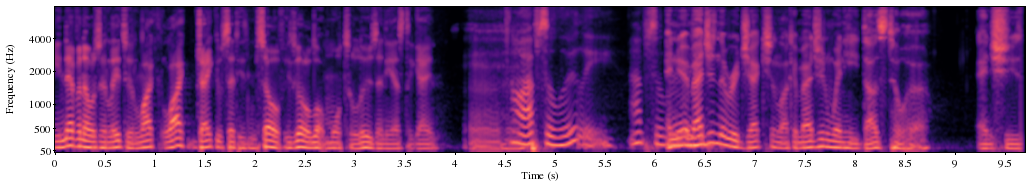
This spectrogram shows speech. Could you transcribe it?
you never know what's going to lead to. And like like Jacob said himself, he's got a lot more to lose than he has to gain. Oh, absolutely. Absolutely. And you imagine the rejection. Like, imagine when he does tell her and she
